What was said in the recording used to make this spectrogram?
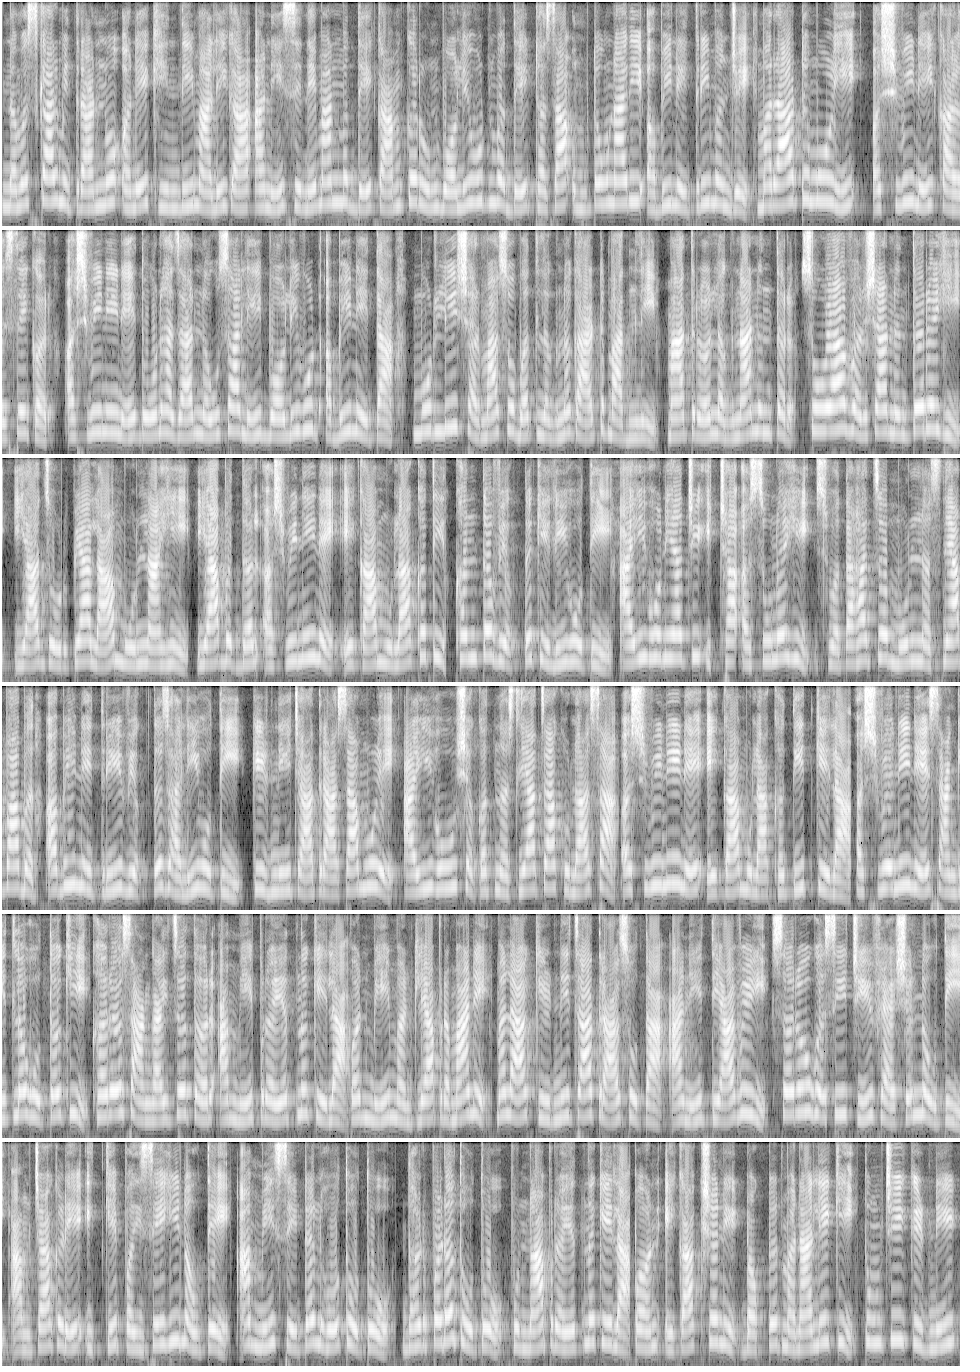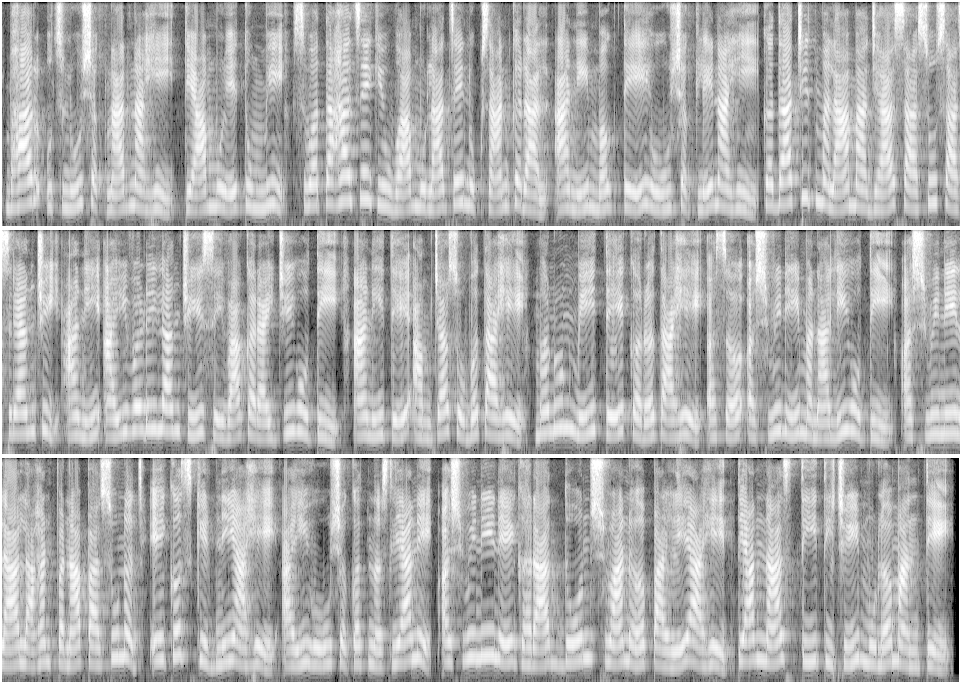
नमस्कार मित्रांनो अनेक हिंदी मालिका आणि सिनेमांमध्ये काम करून बॉलिवूडमध्ये ठसा उमटवणारी अभिनेत्री म्हणजे मराठमोळी अश्विनी काळसेकर. अश्विनीने दोन हजार नऊ साली बॉलिवूड अभिनेता मुरली शर्मा सोबत लग्नगाठ बांधली. मात्र लग्नानंतर सोळा वर्षानंतरही या जोडप्याला मूल नाही. याबद्दल अश्विनीने एका मुलाखतीत खंत व्यक्त केली होती. आई होण्याची इच्छा असूनही स्वतःचं मूल नसण्याबाबत अभिनेत्री व्यक्त झाली होती. किडनीच्या त्रासामुळे आई होऊ शकत नसल्याचा खुलासा अश्विनीने एका मुलाखतीत केला. अश्विनीने सांगितलं होतं की खरं सांगायचं तर आम्ही प्रयत्न केला पण मी म्हटल्याप्रमाणे मला किडनीचा त्रास होता आणि त्यावेळी सरोगसीची फॅशन नव्हती. आमच्याकडे इतके पैसेही नव्हते. आम्ही सेटल होत होतो धडपडत होतो पुन्हा प्रयत्न केला पण एका क्षणी डॉक्टर म्हणाले की तुमची किडनी भार उचलू शकणार नाही. त्यामुळे त्यामुळे तुम्ही स्वतःचे किंवा मुलाचे नुकसान कराल आणि मग ते होऊ शकले नाही. कदाचित मला माझ्या सासू सासऱ्यांची आणि आई वडिलांची सेवा करायची होती आणि ते आमच्यासोबत आहे. म्हणून मी ते करत आहे असं अश्विनी म्हणाली होती. अश्विनीला लहानपणापासूनच एकच किडनी आहे. आई होऊ शकत नसल्याने अश्विनीने घरात दोन श्वान पाळले आहेत. त्यांनाच ती तिची मुलं मानते.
